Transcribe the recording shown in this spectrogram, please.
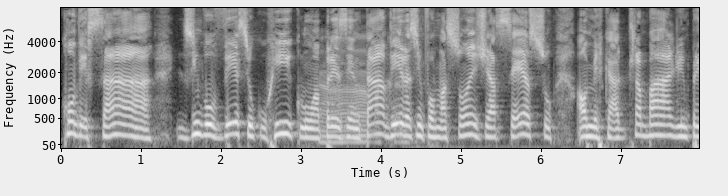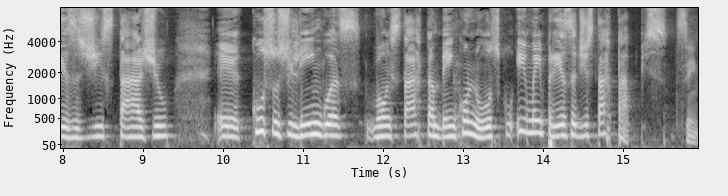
conversar, desenvolver seu currículo, ah, apresentar, ver as informações de acesso ao mercado de trabalho, empresas de estágio, é, cursos de línguas vão estar também conosco e uma empresa de startups. Sim.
